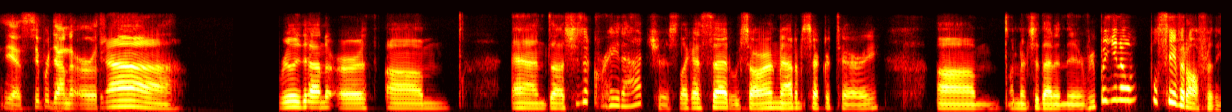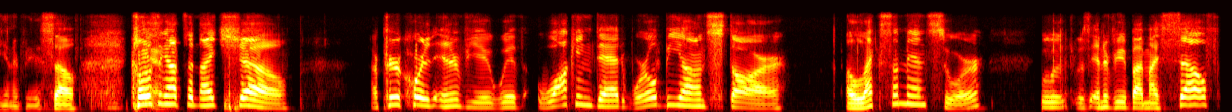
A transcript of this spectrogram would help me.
Yeah, super down to earth. Yeah, really down to earth. Um, and uh, she's a great actress. Like I said, we saw her in Madam Secretary. Um, I mentioned that in the interview, but you know, we'll save it all for the interview. So, closing out tonight's show, our pre-recorded interview with Walking Dead World Beyond star Alexa Mansour, who was interviewed by myself,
